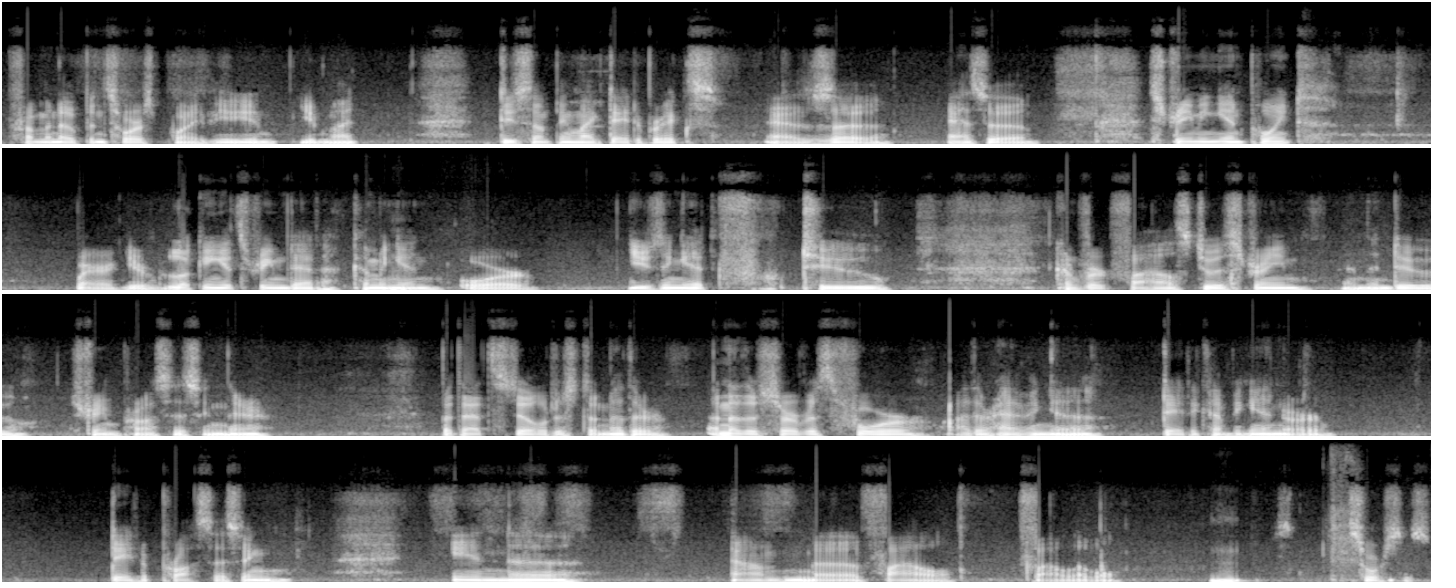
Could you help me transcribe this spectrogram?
from an open source point of view, you, you might do something like Databricks as a as a streaming endpoint, where you're looking at stream data coming in, or using it f- to convert files to a stream and then do stream processing there. But that's still just another another service for either having a data coming in or data processing in uh, on uh, file file level mm. sources.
